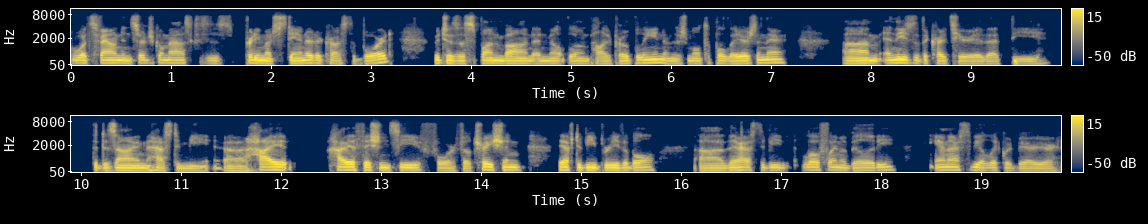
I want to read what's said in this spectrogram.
what's found in surgical masks is pretty much standard across the board, which is a spun bond and melt blown polypropylene, and there's multiple layers in there. Um, and these are the criteria that the, the design has to meet. Uh, high, high efficiency for filtration, they have to be breathable, uh, there has to be low flammability and there has to be a liquid barrier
